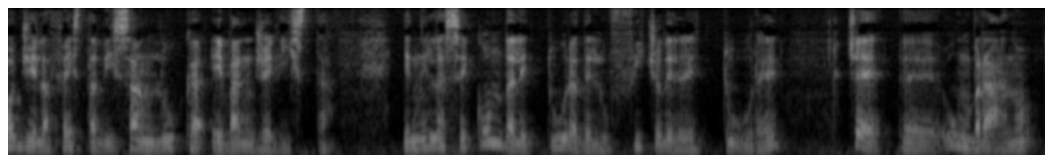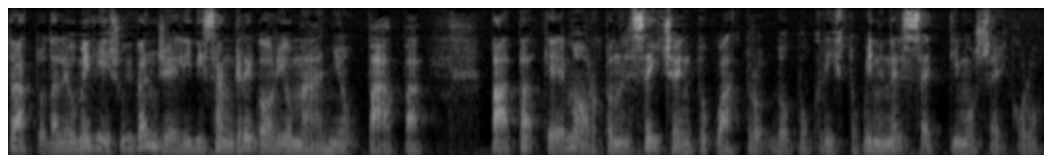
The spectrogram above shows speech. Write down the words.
Oggi è la festa di San Luca Evangelista e nella seconda lettura dell'ufficio delle letture c'è eh, un brano tratto dalle omelie sui Vangeli di San Gregorio Magno, Papa, Papa che è morto nel 604 d.C., quindi nel VII secolo,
